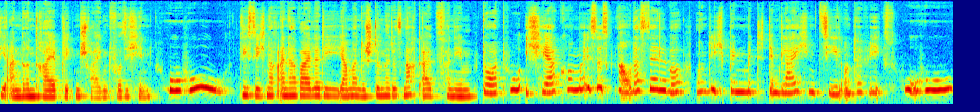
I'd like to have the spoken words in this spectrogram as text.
Die anderen drei blickten schweigend vor sich hin. Uhu, ließ sich nach einer Weile die jammernde Stimme des Nachtalbs vernehmen. Dort, wo ich herkomme, ist es genau dasselbe, und ich bin mit dem gleichen Ziel unterwegs. Huhu.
